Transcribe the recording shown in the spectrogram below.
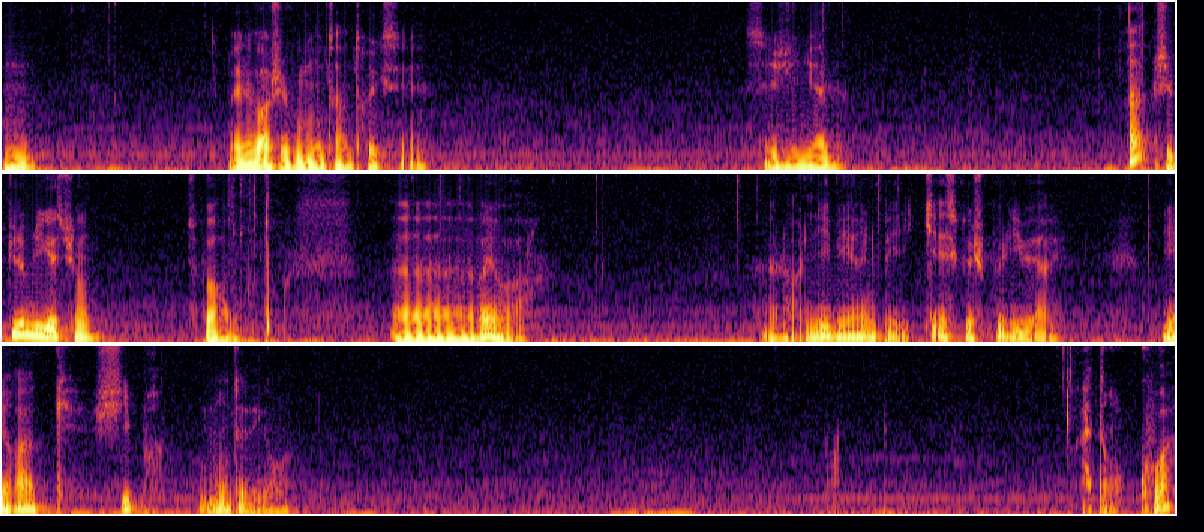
Hmm. Vous allez voir, je vais vous montrer un truc, c'est... C'est génial. Ah, j'ai plus d'obligation. C'est pas grave. Euh, voyons voir. Alors, libérer le pays. Qu'est-ce que je peux libérer? L'Irak, Chypre, Monténégro. Attends, quoi?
